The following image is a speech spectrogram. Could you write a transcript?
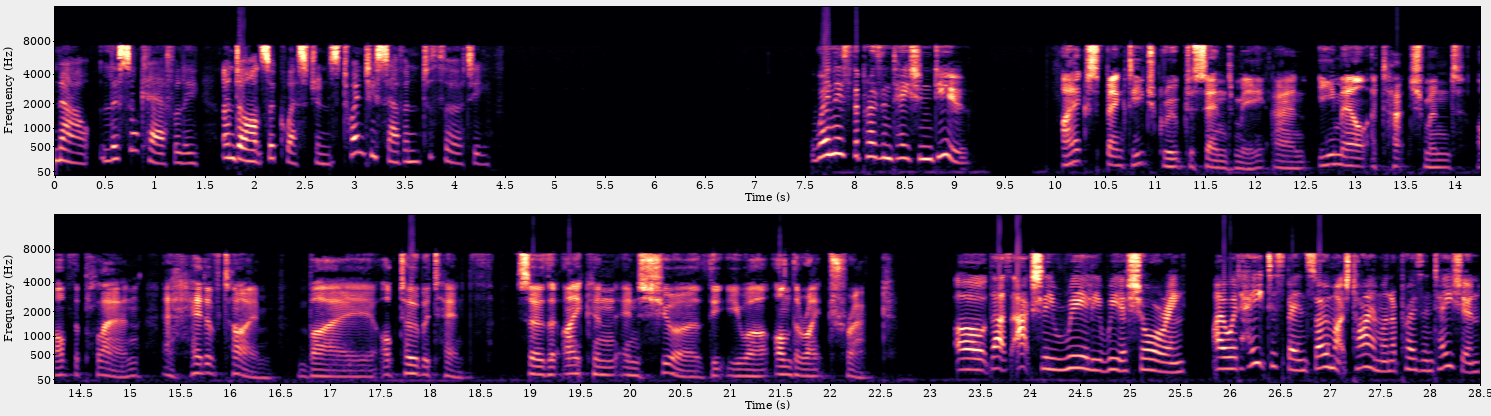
Now listen carefully and answer questions 27 to 30. When is the presentation due? I expect each group to send me an email attachment of the plan ahead of time by October 10th so that I can ensure that you are on the right track. Oh, that's actually really reassuring. I would hate to spend so much time on a presentation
